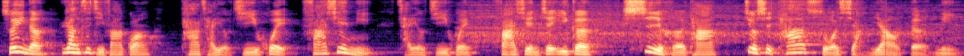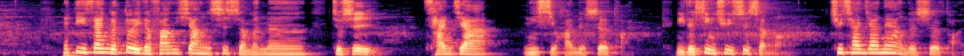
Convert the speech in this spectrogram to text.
所以呢，让自己发光，他才有机会发现你，才有机会发现这一个适合他，就是他所想要的你。那第三个对的方向是什么呢？就是参加你喜欢的社团。你的兴趣是什么？去参加那样的社团。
